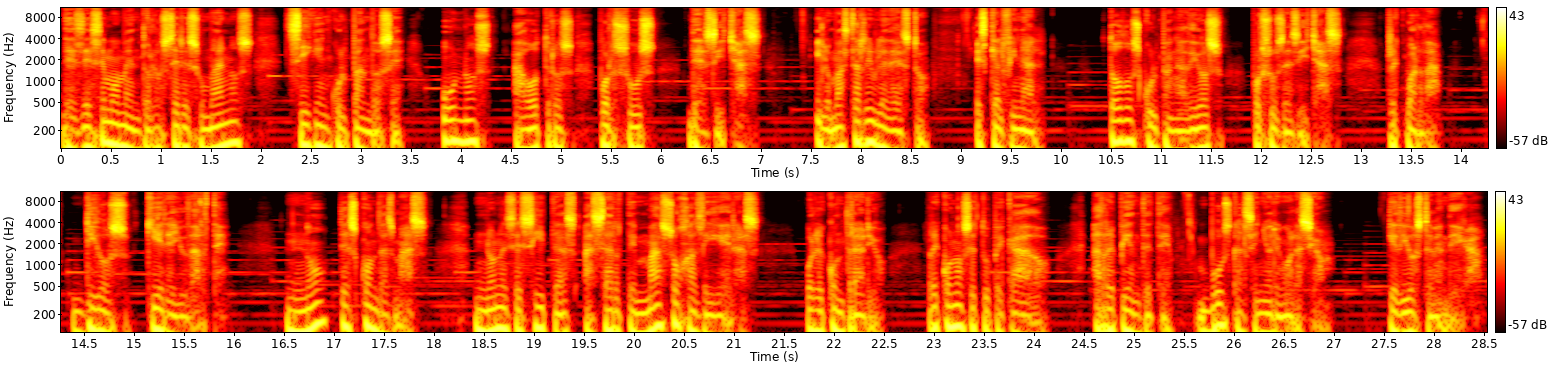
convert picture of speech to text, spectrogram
Desde ese momento los seres humanos siguen culpándose unos a otros por sus desdichas. Y lo más terrible de esto es que al final todos culpan a Dios por sus desdichas. Recuerda, Dios quiere ayudarte. No te escondas más. No necesitas hacerte más hojas de higueras. Por el contrario, reconoce tu pecado, arrepiéntete, busca al Señor en oración. Que Dios te bendiga.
